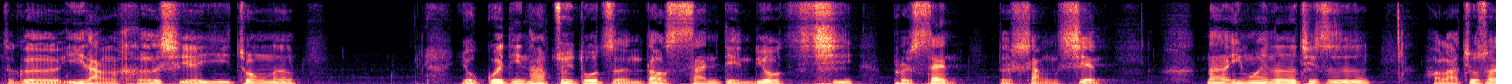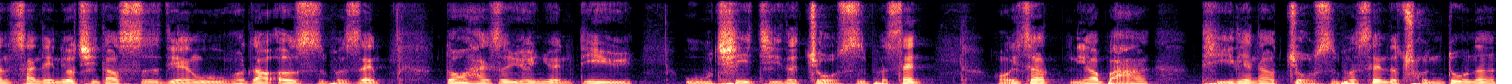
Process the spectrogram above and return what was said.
这个伊朗核协议中呢有规定，它最多只能到三点六七 percent 的上限。那因为呢，其实好了，就算三点六七到四点五或到二十 percent，都还是远远低于武器级的九十 percent。哦，一直要你要把它提炼到九十 percent 的纯度呢，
